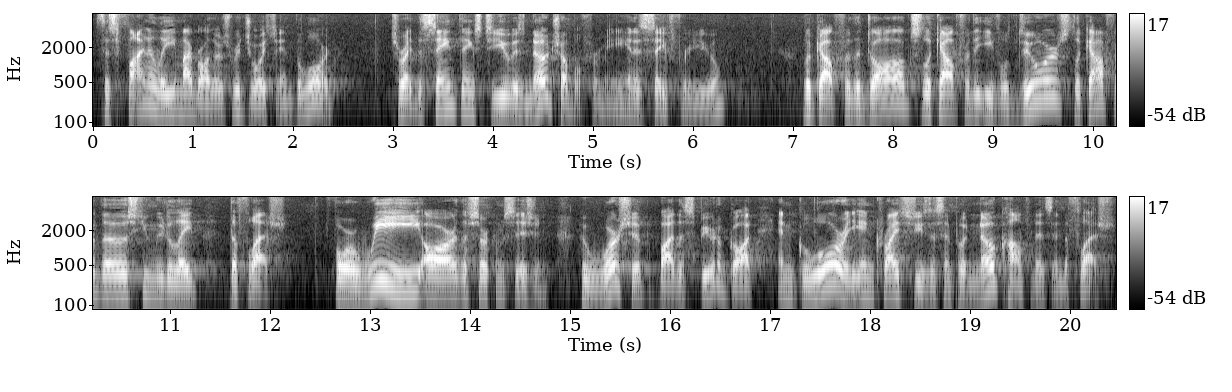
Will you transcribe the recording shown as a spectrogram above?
says, Finally, my brothers, rejoice in the Lord. To write the same things to you is no trouble for me and is safe for you. Look out for the dogs, look out for the evildoers, look out for those who mutilate the flesh. For we are the circumcision, who worship by the Spirit of God and glory in Christ Jesus and put no confidence in the flesh.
